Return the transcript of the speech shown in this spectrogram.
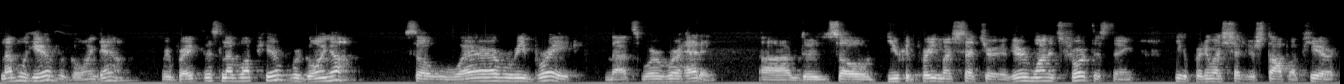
level here, we're going down. We break this level up here, we're going up. So wherever we break, that's where we're headed. Uh, so you could pretty much set your, if you want to short this thing, you could pretty much set your stop up here.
